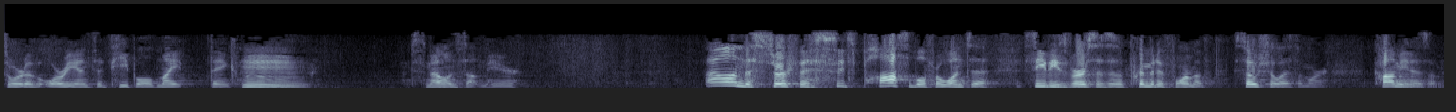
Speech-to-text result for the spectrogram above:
sort of oriented people might think, hmm, I'm smelling something here. On the surface, it's possible for one to see these verses as a primitive form of socialism or communism.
